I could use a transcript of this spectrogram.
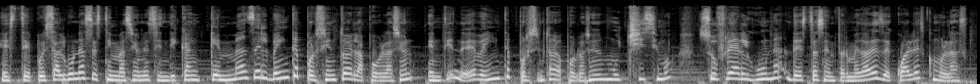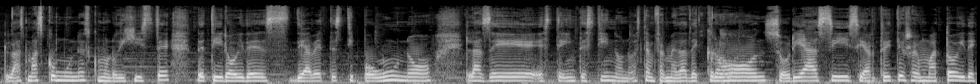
este, pues algunas estimaciones indican que más del 20% de la población, entiende, ¿eh? 20% de la población es muchísimo, sufre alguna de estas enfermedades, de cuáles, como las, las más comunes, como lo dijiste, de tiroides, diabetes tipo 1, las de este intestino, ¿no? Esta enfermedad de Crohn, psoriasis y artritis reumatoide.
